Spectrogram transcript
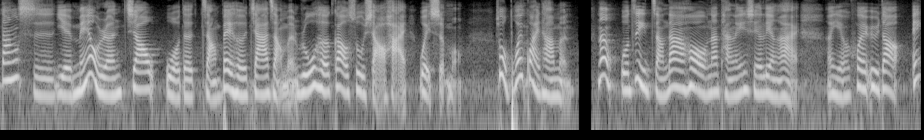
当时也没有人教我的长辈和家长们如何告诉小孩为什么，所以我不会怪他们。那我自己长大后，那谈了一些恋爱，啊，也会遇到哎，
